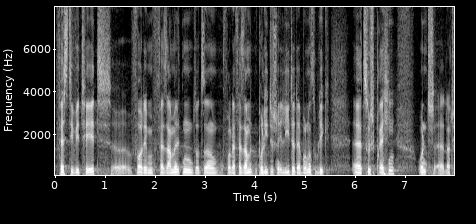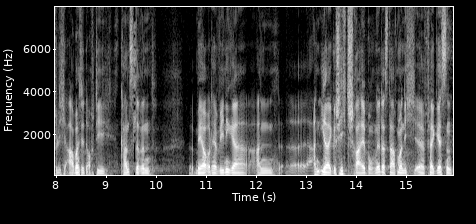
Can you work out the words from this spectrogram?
Festivität vor dem versammelten, sozusagen vor der versammelten politischen Elite der Bundesrepublik zu sprechen. Und natürlich arbeitet auch die Kanzlerin mehr oder weniger an, an ihrer Geschichtsschreibung. Ne? Das darf man nicht vergessen.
